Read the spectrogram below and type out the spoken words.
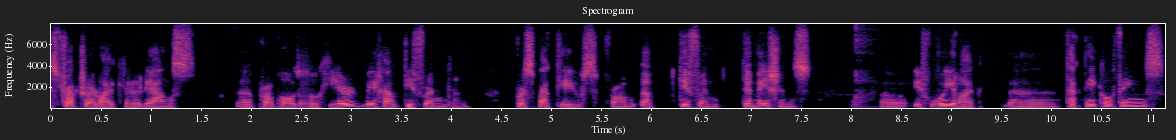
structure like uh, Liang's uh, proposal here. We have different perspectives from uh, different dimensions. Uh, if we like uh, technical things,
